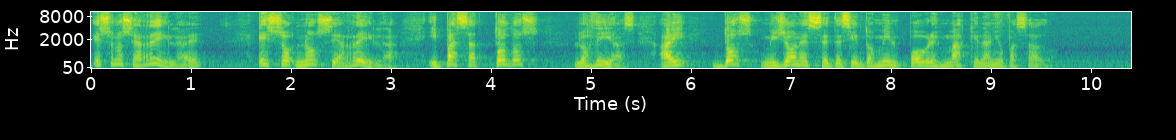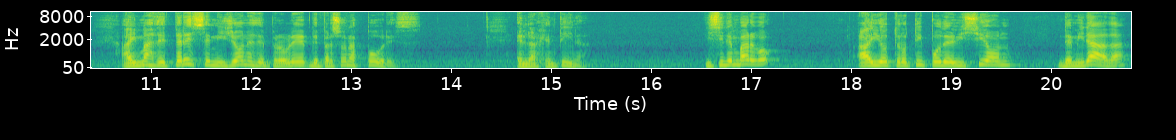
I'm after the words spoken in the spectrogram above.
Eso no se arregla, ¿eh? Eso no se arregla y pasa todos los días. Hay 2.700.000 pobres más que el año pasado. Hay más de 13 millones de, de personas pobres en la Argentina. Y sin embargo, hay otro tipo de visión, de mirada,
